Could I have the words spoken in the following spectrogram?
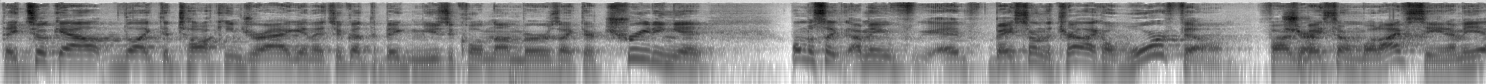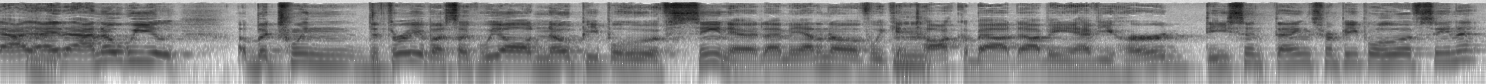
they took out like the talking dragon, they took out the big musical numbers. Like they're treating it almost like I mean, eh, based on the trailer, like a war film. if I- Based on what I've seen. I mean, I, I, mm-hmm. I know we between the three of us, like we all know people who have seen it. I mean, I don't know if we can mm-hmm. talk about. I mean, have you heard decent things from people who have seen it?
